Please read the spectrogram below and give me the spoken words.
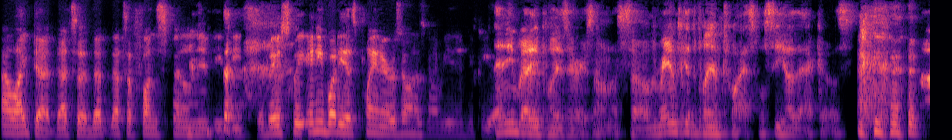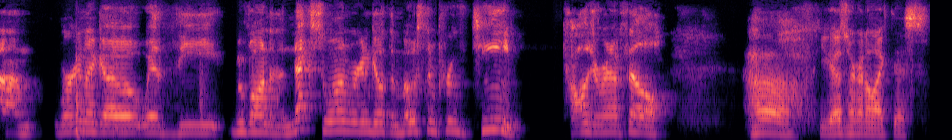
I like that. That's a that, that's a fun spin on the MVP. so basically, anybody that's playing Arizona is going to be an MVP. Anybody plays Arizona, so the Rams get to play them twice. We'll see how that goes. Um, we're gonna go with the move on to the next one. We're gonna go with the most improved team, college or NFL. oh, you guys are going to like this.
